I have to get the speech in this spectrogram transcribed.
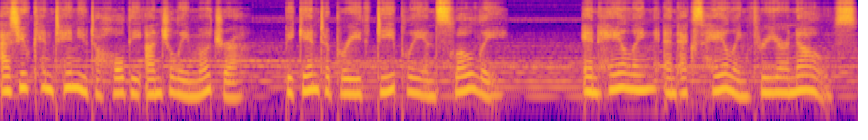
As you continue to hold the Anjali Mudra, begin to breathe deeply and slowly, inhaling and exhaling through your nose.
